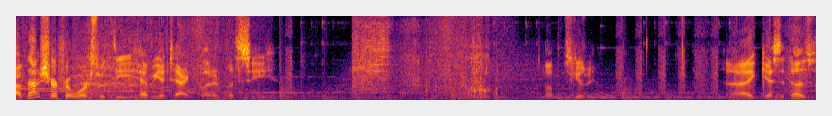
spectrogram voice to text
I'm not sure if it works with the heavy attack button. Let's see. Oh, excuse me. I guess it does.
